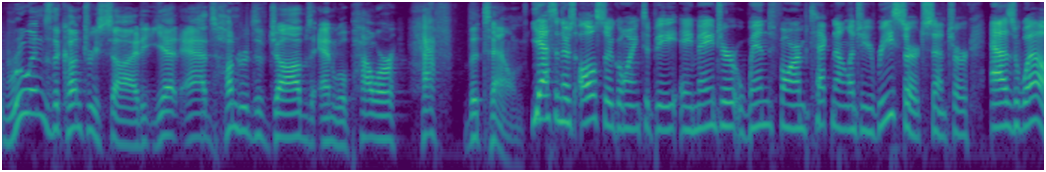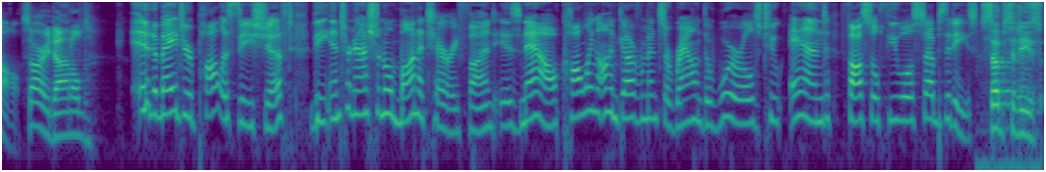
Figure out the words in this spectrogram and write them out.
Ruins the countryside, yet adds hundreds of jobs and will power half the town. Yes, and there's also going to be a major wind farm technology research center as well. Sorry, Donald. In a major policy shift, the International Monetary Fund is now calling on governments around the world to end fossil fuel subsidies. Subsidies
